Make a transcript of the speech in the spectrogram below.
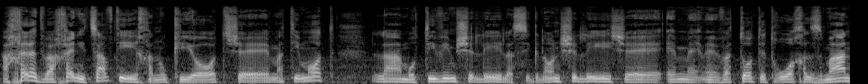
אחרת, ואכן הצבתי חנוכיות שמתאימות למוטיבים שלי, לסגנון שלי, שהן מבטאות את רוח הזמן.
